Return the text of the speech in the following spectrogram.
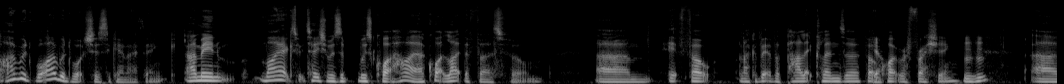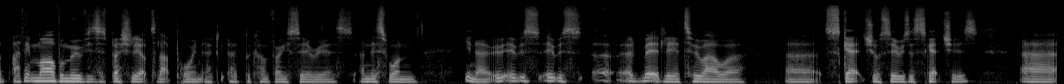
I would I would watch this again. I think. I mean, my expectation was was quite high. I quite liked the first film. Um, it felt like a bit of a palate cleanser. Felt quite refreshing. Mm-hmm. Uh, I think Marvel movies, especially up to that point, had, had become very serious, and this one, you know, it, it was it was uh, admittedly a two-hour uh, sketch or series of sketches, uh,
